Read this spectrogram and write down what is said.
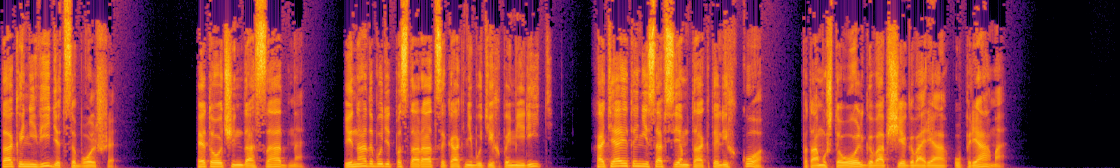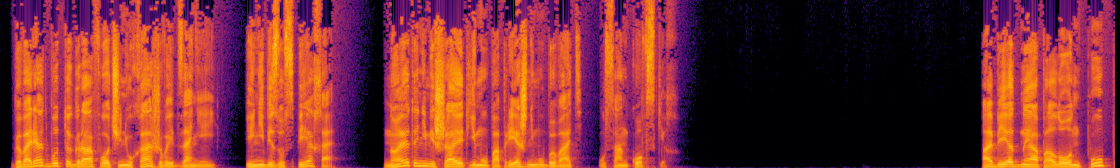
Так и не видится больше. Это очень досадно, и надо будет постараться как-нибудь их помирить, хотя это не совсем так-то легко потому что Ольга, вообще говоря, упряма. Говорят, будто граф очень ухаживает за ней, и не без успеха, но это не мешает ему по-прежнему бывать у Санковских. А бедный Аполлон Пуп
